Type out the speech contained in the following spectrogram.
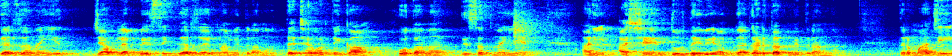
गरजा नाही आहेत ज्या आपल्या बेसिक गरजा आहेत ना मित्रांनो त्याच्यावरती काम होताना दिसत नाही आहे आणि असे दुर्दैवी अपघात घडतात मित्रांनो. तर माझी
